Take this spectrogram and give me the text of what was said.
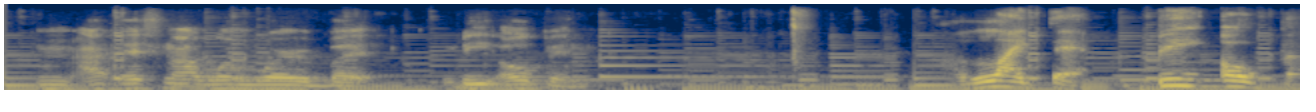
Mm, I, it's not one word, but be open. I like that. Be open.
